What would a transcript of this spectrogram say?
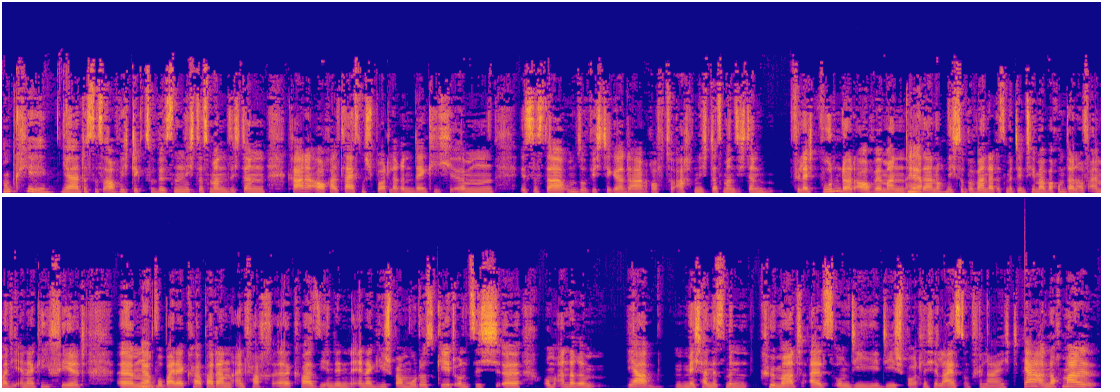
Okay, ja, das ist auch wichtig zu wissen. Nicht, dass man sich dann, gerade auch als Leistungssportlerin, denke ich, ähm, ist es da umso wichtiger, darauf zu achten, nicht, dass man sich dann vielleicht wundert, auch wenn man äh, ja. äh, da noch nicht so bewandert ist mit dem Thema, warum dann auf einmal die Energie fehlt, ähm, ja. wobei der Körper dann einfach äh, quasi in den Energiesparmodus geht und sich äh, um andere ja, Mechanismen kümmert, als um die, die sportliche Leistung vielleicht. Ja, nochmal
